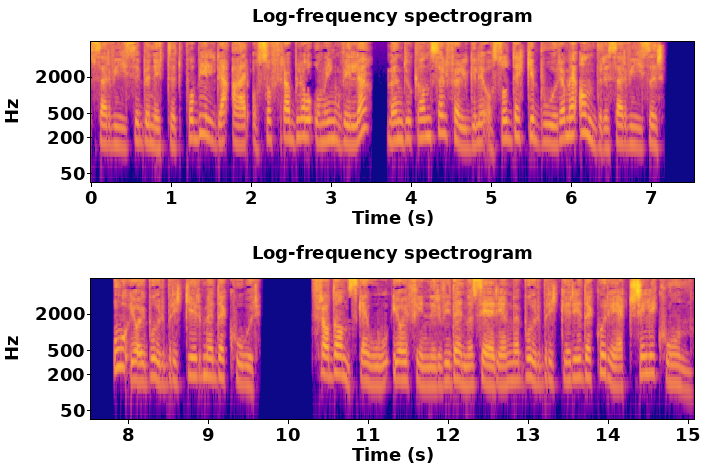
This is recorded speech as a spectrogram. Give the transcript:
Serviset benyttet på bildet er også fra blå omingville, men du kan selvfølgelig også dekke bordet med andre serviser. Ojoi bordbrikker med dekor. Fra danske Ojoi finner vi denne serien med bordbrikker i dekorert silikon.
